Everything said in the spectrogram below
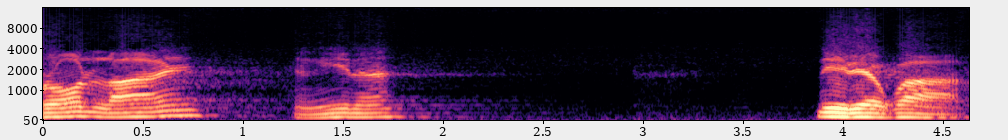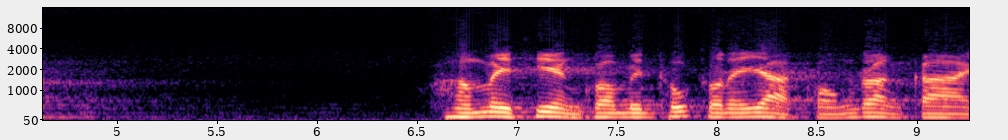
ร้อนหลาย อย่างนี้นะ นี่เรียกว่า ความไม่เที่ยงความเป็นทุกข์ทนยากของร่างกาย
